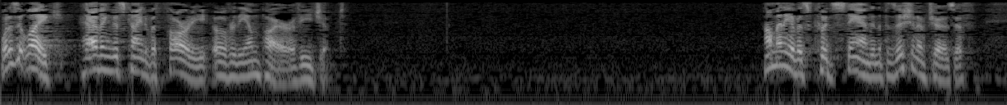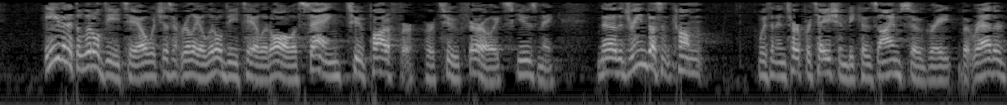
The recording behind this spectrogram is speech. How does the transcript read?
What is it like having this kind of authority over the empire of Egypt? How many of us could stand in the position of Joseph even at the little detail, which isn't really a little detail at all, of saying to Potiphar, or to Pharaoh, excuse me, no, the dream doesn't come with an interpretation because I'm so great, but rather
